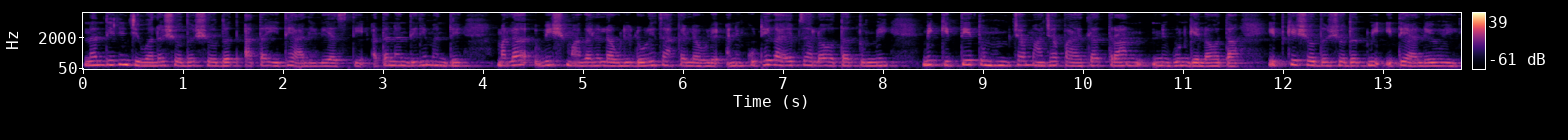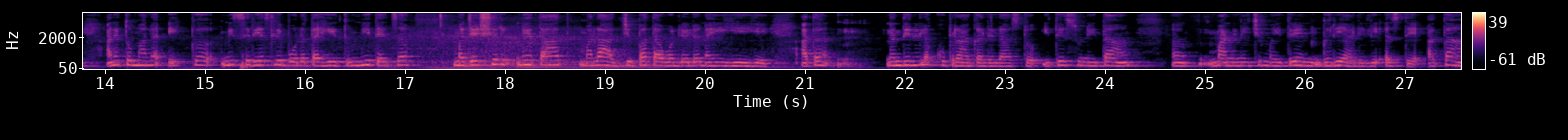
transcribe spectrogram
नंदिनी जीवाला शोधत शोधत आता इथे आलेली असते. आता नंदिनी म्हणते मला विष मागायला लावली डोळे झाकायला लावले आणि कुठे गायब झाला होता तुम्ही? मी किती तुमच्या माझ्या पायातला त्राण निघून गेला होता. इतके शोधत शोधत मी इथे आले होई. आणि तुम्हाला एक मी सिरियसली बोलत आहे तुम्ही त्याचं मजेशीर नेत आहात? मला अजिबात आवडलेलं नाही हे हे. आता नंदिनीला खूप राग आलेला असतो. इथे सुनीता मानिनीची मैत्रीण घरी आलेली असते. आता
